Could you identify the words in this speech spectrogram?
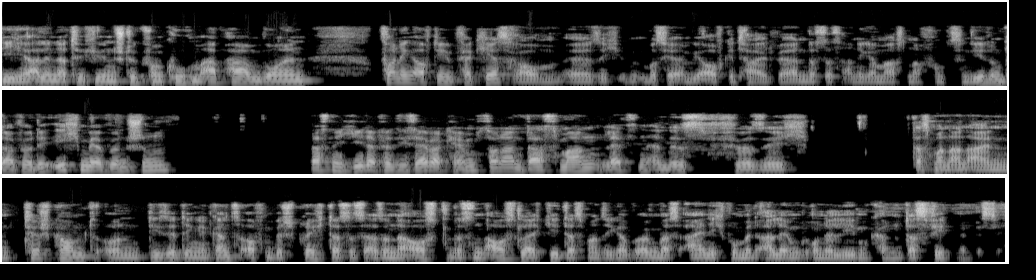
die hier alle natürlich ein Stück vom Kuchen abhaben wollen. Vor allem auch dem Verkehrsraum äh, sich, muss ja irgendwie aufgeteilt werden, dass das einigermaßen noch funktioniert. Und da würde ich mir wünschen, dass nicht jeder für sich selber kämpft, sondern dass man letzten Endes für sich, dass man an einen Tisch kommt und diese Dinge ganz offen bespricht, dass es also eine Aus, dass einen Ausgleich gibt, dass man sich auf irgendwas einigt, womit alle im Grunde leben können. Das fehlt mir ein bisschen.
